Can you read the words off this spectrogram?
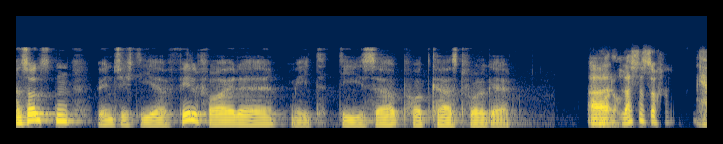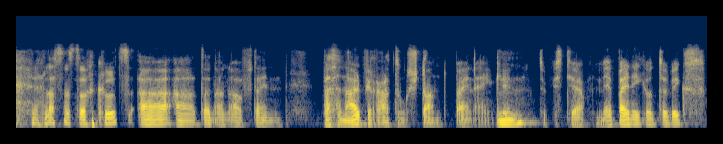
Ansonsten wünsche ich dir viel Freude mit dieser Podcast-Folge. Äh, lass, uns doch, lass uns doch kurz äh, äh, dann auf dein Personalberatungsstandbein eingehen. Mhm. Du bist ja mehrbeinig unterwegs,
